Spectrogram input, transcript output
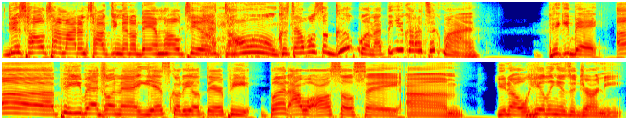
This whole time I done talked, you ain't got no damn hotel. I don't, cause that was a good one. I think you kind of took mine. Piggyback. Uh, piggyback on that. Yes, go to your therapy. But I will also say, um, you know, healing is a journey.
